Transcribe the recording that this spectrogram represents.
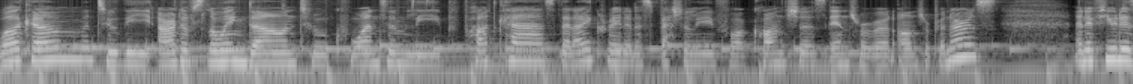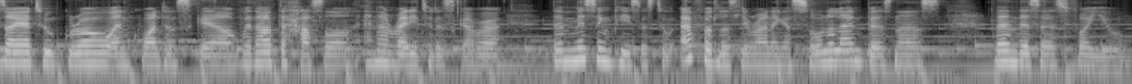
Welcome to the Art of Slowing Down to Quantum Leap podcast that I created especially for conscious introvert entrepreneurs. And if you desire to grow and quantum scale without the hustle and are ready to discover the missing pieces to effortlessly running a solo line business, then this is for you.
